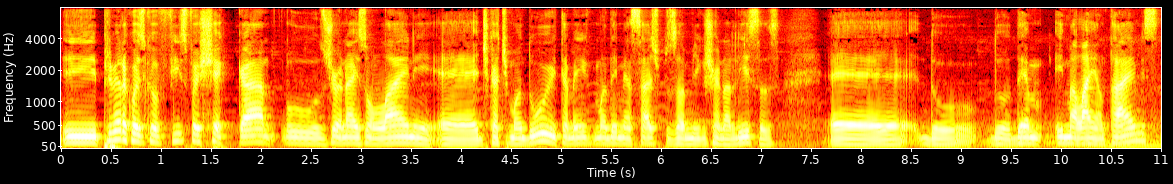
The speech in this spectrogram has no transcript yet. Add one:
e primeira coisa que eu fiz foi checar os jornais online é, de Katmandu e também mandei mensagem para os amigos jornalistas é, do, do The Himalayan Times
